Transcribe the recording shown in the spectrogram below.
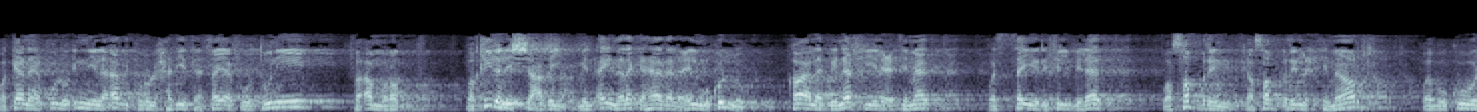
وكان يقول إني لأذكر الحديث فيفوتني فأمرض وقيل للشعبي من أين لك هذا العلم كله؟ قال بنفي الاعتماد والسير في البلاد وصبر كصبر الحمار وبكور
